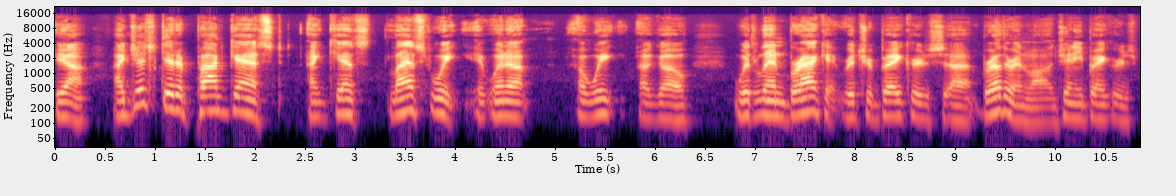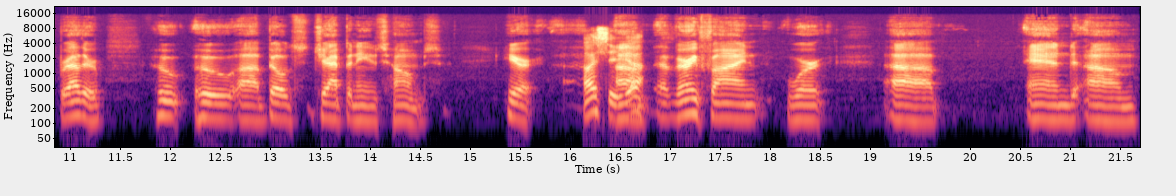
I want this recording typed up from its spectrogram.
yeah. I just did a podcast, I guess last week. It went up a week ago with Lynn Brackett, Richard Baker's uh, brother-in-law, Ginny Baker's brother, who who uh, builds Japanese homes here. I see. yeah. Um, a very fine work. Uh, and um,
